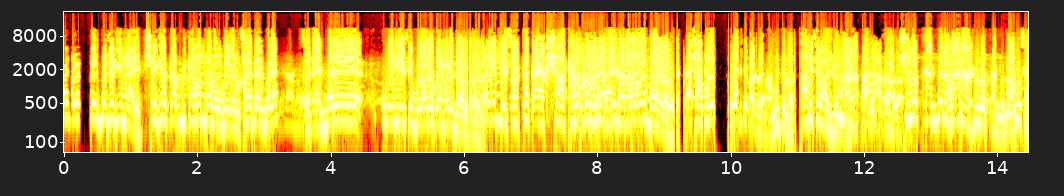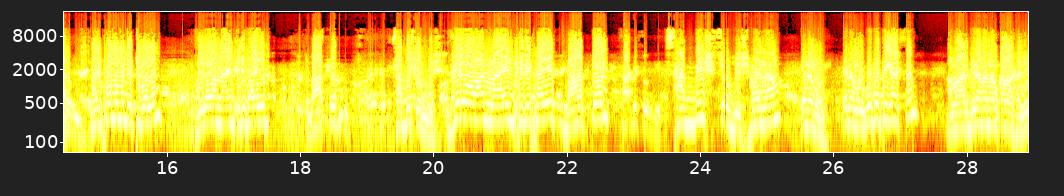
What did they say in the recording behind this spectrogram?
করে। আর যদি কেউ হাফ পাইপের উপযোগী নাই? সেক্ষেত্রে আপনি কেমন দামের দেবেন? ছয়টা একবারে? সেটা একবারে কুড়ির নিচে দু হাজার কম হলে দেওয়া যাবে। কুড়ির নিচে, অর্থাৎ একশো আঠারো করে হলে আপনি আঠারো হলে দেওয়া যাবে। একশো আঠারো দিতে পারবেন। দিতে পারবে আমি ছাড়া আসবেন না। সুযোগ থাকবে না? না, না, সুযোগ থাকবে না। আচ্ছা। ভাই ফোন নাম্বার একটু বলেন। Zero one nine three five বাহাত্তর ছাব্বিশ চব্বিশ। Zero one nine three five বাহাত্তর ছাব্বিশ চব্বিশ। ছাব্বিশ চব্বিশ। নাম? এনামুল। এনামুল কোথা থেকে আসছেন? আমার গ্রামের নাম কামারখালী।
